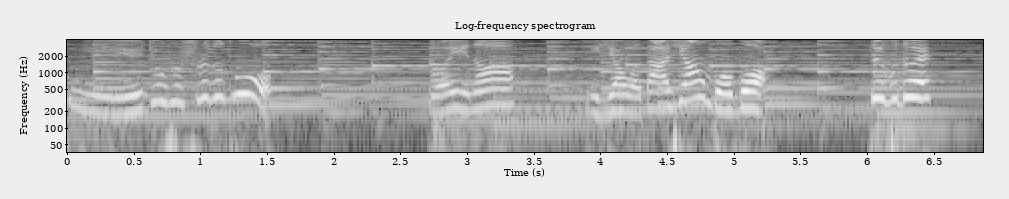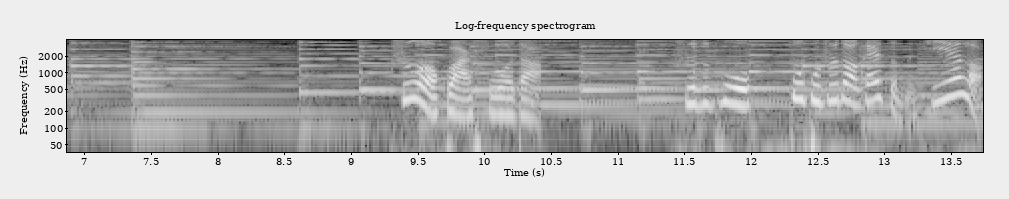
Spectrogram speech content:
你就是狮子兔，所以呢，你叫我大象伯伯，对不对？这话说的。狮子兔都不知道该怎么接了。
